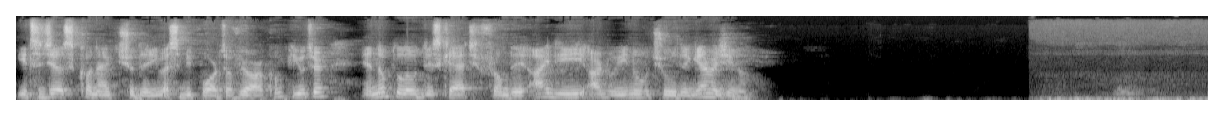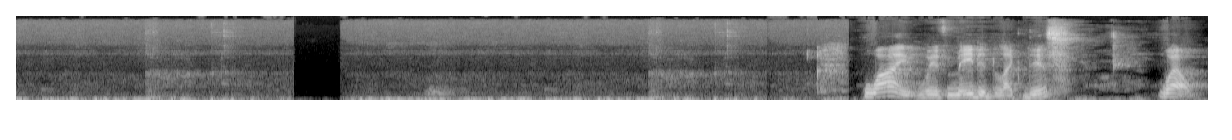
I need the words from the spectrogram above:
it's just connect to the USB port of your computer and upload the sketch from the IDE Arduino to the Garagino. Why we've made it like this? Well,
